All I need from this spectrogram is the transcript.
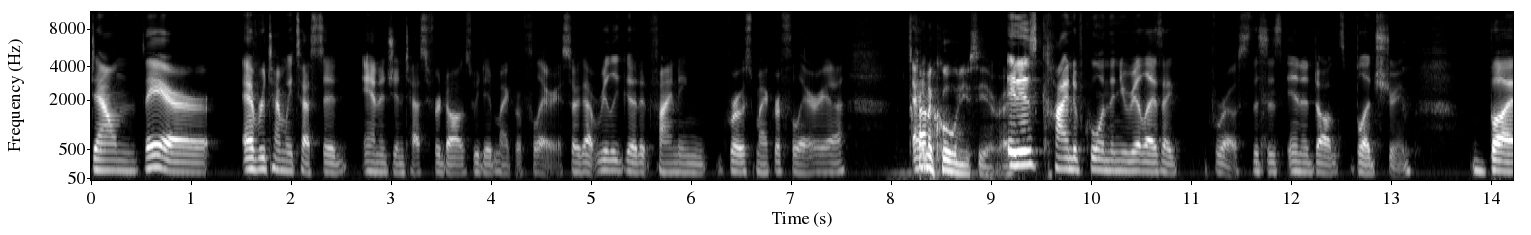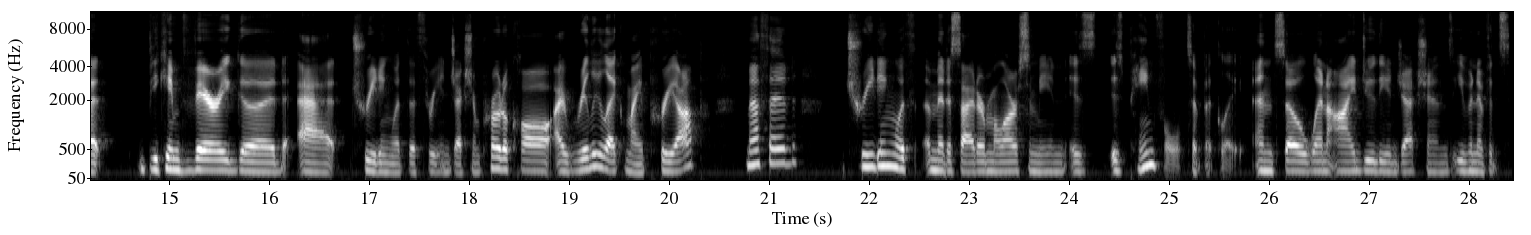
down there, every time we tested antigen tests for dogs, we did microfilaria. So I got really good at finding gross microfilaria. It's kind of cool when you see it, right? It is kind of cool, and then you realize, like, gross. This is in a dog's bloodstream, but became very good at treating with the three injection protocol. I really like my pre-op method. Treating with Immiticide or melarsomine is is painful typically, and so when I do the injections, even if it's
